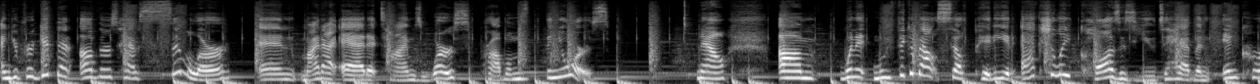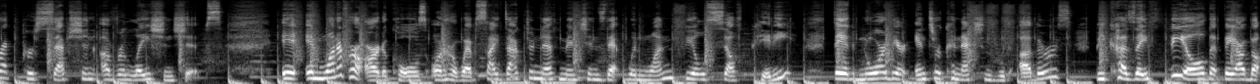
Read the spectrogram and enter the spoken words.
and you forget that others have similar, and might I add, at times worse problems than yours. Now, um, when it when we think about self-pity, it actually causes you to have an incorrect perception of relationships. In one of her articles on her website, Dr. Neff mentions that when one feels self pity, they ignore their interconnections with others because they feel that they are the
